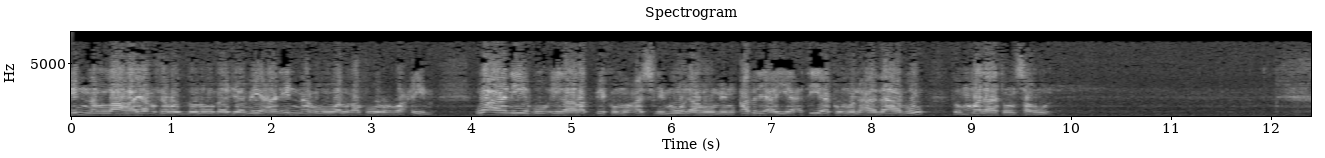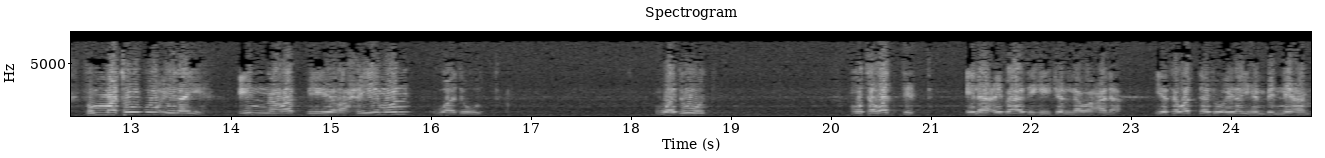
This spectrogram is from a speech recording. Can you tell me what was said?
إن الله يغفر الذنوب جميعا إنه هو الغفور الرحيم. وأنيبوا إلى ربكم وأسلموا له من قبل أن يأتيكم العذاب ثم لا تنصرون. ثم توبوا إليه. إن ربي رحيم ودود. ودود متودد إلى عباده جل وعلا. يتودد إليهم بالنعم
